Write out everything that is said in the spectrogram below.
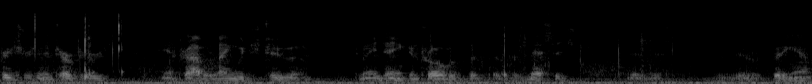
preachers and interpreters and tribal language to uh, to maintain control of the, of the message that was they were putting out?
